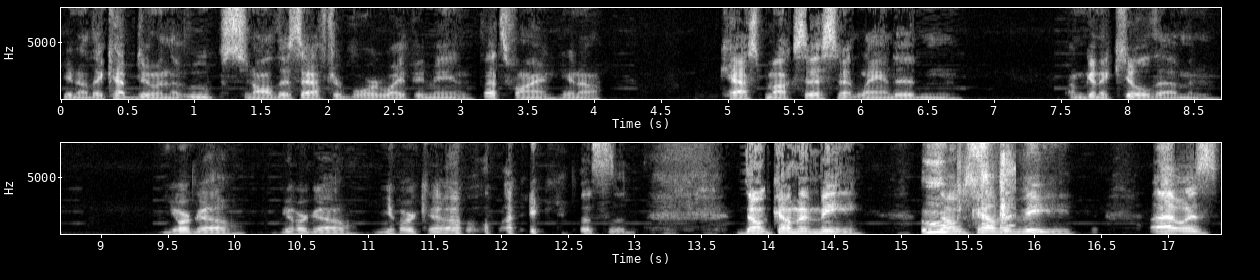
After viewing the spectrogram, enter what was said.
you know, they kept doing the oops and all this after board wiping me. And that's fine. You know, cast Muxus and it landed, and I'm gonna kill them. And your go your go, your go. like, listen, don't come at me. Oops. Don't come at me. That was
